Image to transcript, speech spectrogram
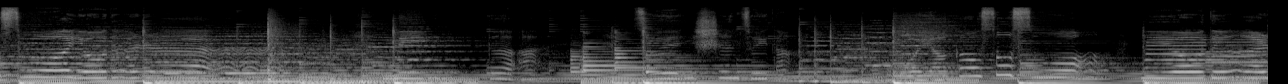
所有的人你的爱最深最大我要告诉所有的人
